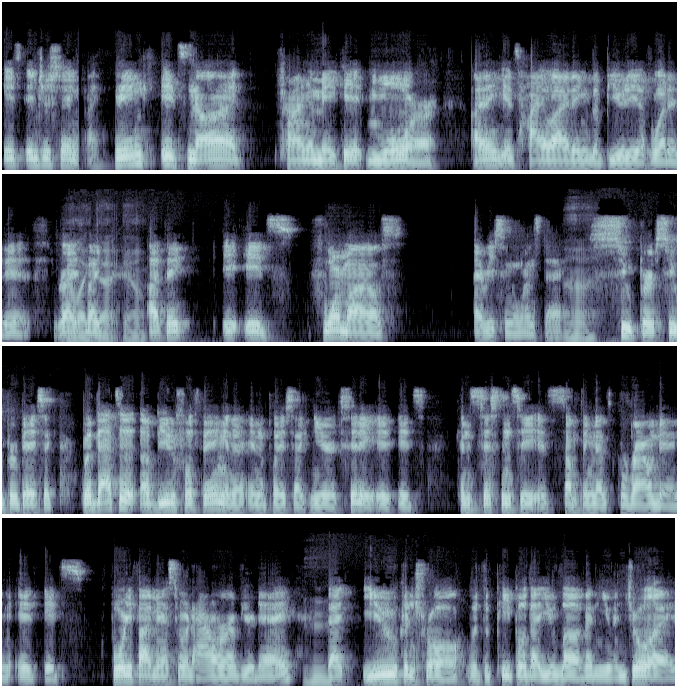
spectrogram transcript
it's interesting i think it's not trying to make it more i think it's highlighting the beauty of what it is right I like, like that, yeah. i think it, it's four miles every single Wednesday. Uh-huh. Super, super basic. But that's a, a beautiful thing in a, in a place like New York City. It, it's consistency. It's something that's grounding. It, it's 45 minutes to an hour of your day mm-hmm. that you control with the people that you love and you enjoy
